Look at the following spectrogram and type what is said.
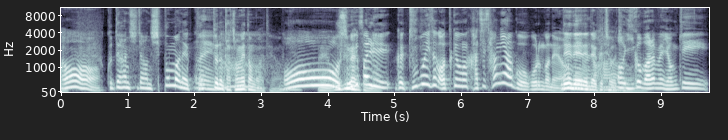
어. 그때 한 진짜 한 10분 만에 곡들은 다 정했던 것 같아요. 오, 네, 되게 빨리 그 두 분이서 어떻게 보면 같이 상의하고 고른 거네요. 네네네네 그쵸. 어 이거 말하면 연기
